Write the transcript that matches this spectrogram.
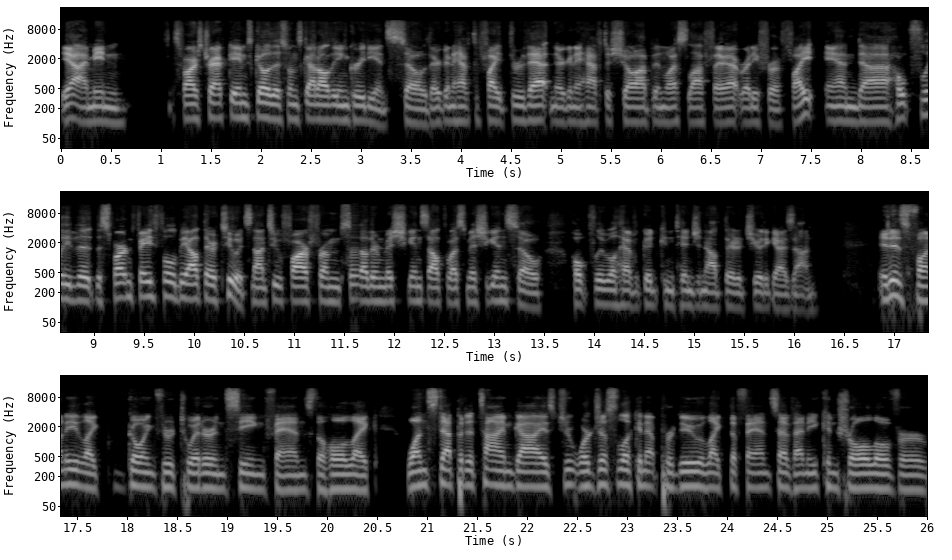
yeah, I mean, as far as trap games go, this one's got all the ingredients. So they're going to have to fight through that, and they're going to have to show up in West Lafayette ready for a fight. And uh, hopefully, the the Spartan faithful will be out there too. It's not too far from Southern Michigan, Southwest Michigan, so hopefully, we'll have a good contingent out there to cheer the guys on. It is funny, like going through Twitter and seeing fans, the whole like one step at a time, guys. We're just looking at Purdue. Like the fans have any control over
